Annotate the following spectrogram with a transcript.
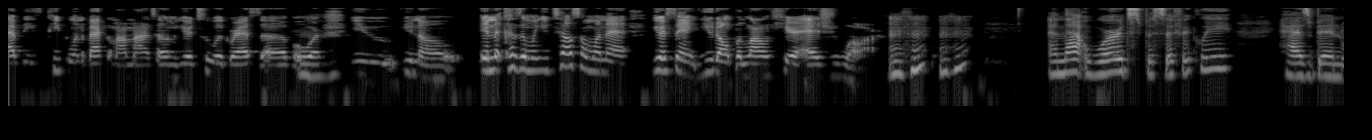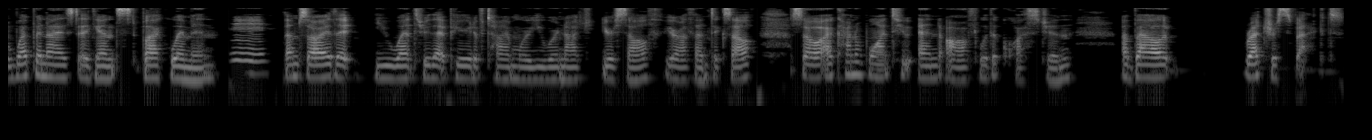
have these people in the back of my mind telling me you're too aggressive or mm-hmm. you you know and because when you tell someone that you're saying you don't belong here as you are. Mm-hmm, mm-hmm. And that word specifically has been weaponized against black women. Mm. I'm sorry that you went through that period of time where you were not yourself, your authentic self. So I kind of want to end off with a question about retrospect.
